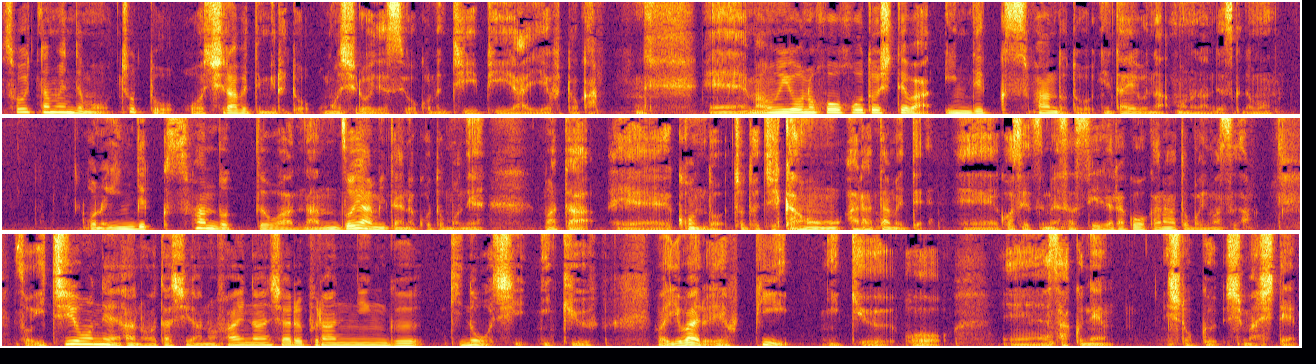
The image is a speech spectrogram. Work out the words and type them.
そういった面でもちょっと調べてみると面白いですよこの GPIF とか。えーまあ、運用の方法としてはインデックスファンドと似たようなものなんですけどもこのインデックスファンドっては何ぞやみたいなこともねまた、えー、今度ちょっと時間を改めて、えー、ご説明させていただこうかなと思いますがそう一応ねあの私あのファイナンシャルプランニング技能士2級いわゆる FP2 級を、えー、昨年取得しまして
